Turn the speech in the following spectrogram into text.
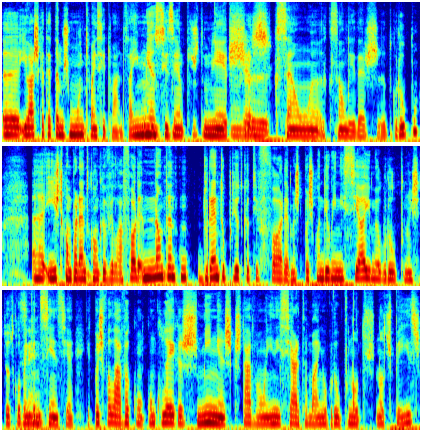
uh, eu acho que até estamos muito bem situados. Há imensos hum. exemplos de mulheres, mulheres. Uh, que, são, uh, que são líderes de grupo, e isto comparando com o que eu vi lá fora, não tanto durante o período que eu tive fora, mas depois quando eu iniciei o meu grupo no Instituto Gulbenkian de Ciência e depois falava com, com colegas minhas que estavam a iniciar também o grupo noutros, noutros países,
